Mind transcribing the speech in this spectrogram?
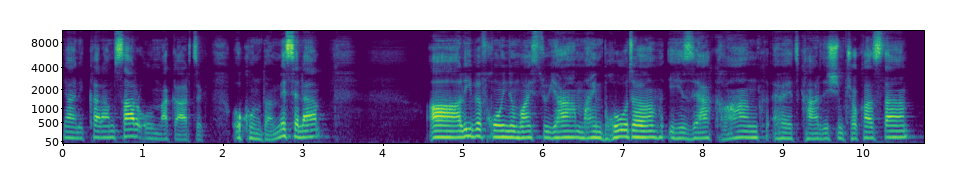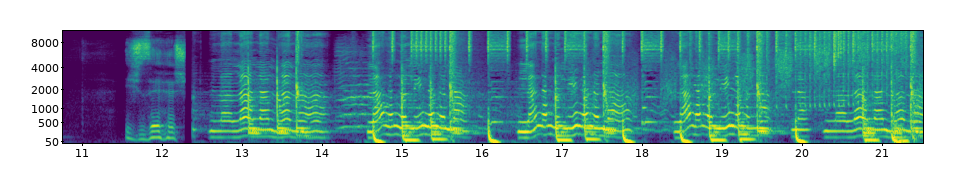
yani karamsar olmak artık o konuda. Mesela Ah, liebe Freundin, weißt du ja, mein Bruder ist sehr krank. Evet, kardeşim çok hasta. Ich sehe La la la la la La la la li la la la La la la li la la la La la la li la la la La la la la la la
